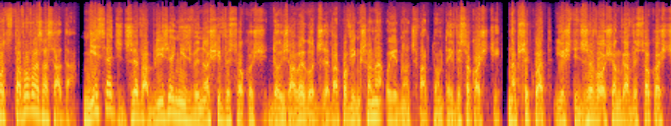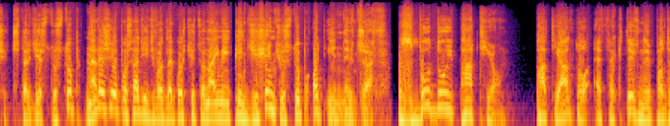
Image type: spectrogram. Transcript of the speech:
Podstawowa zasada. Nie sadź drzewa bliżej niż wynosi wysokość dojrzałego drzewa powiększona o 1 czwartą tej wysokości. Na przykład, jeśli drzewo osiąga wysokość 40 stóp, należy je posadzić w odległości co najmniej 50 stóp od innych drzew. Zbuduj patio. Patia to efektywny pod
